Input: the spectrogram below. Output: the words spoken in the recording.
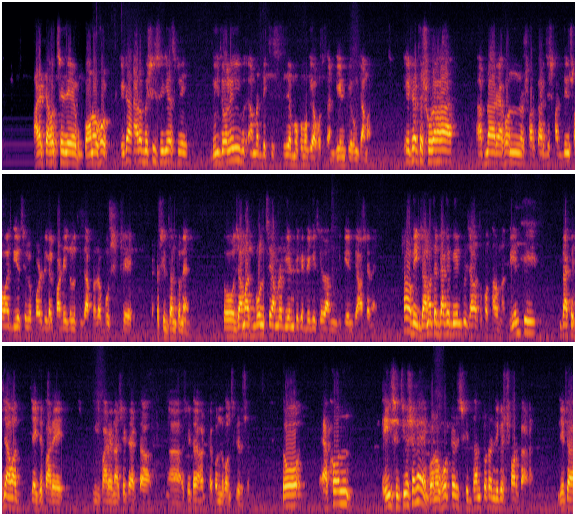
আরেকটা হচ্ছে যে গণভোট, এটা আরও বেশি সিরিয়াসলি দুই দলেই আমরা দেখতেছি যে মুখোমুখি অবস্থান বিএনপি এবং জামাত। এটা তো সুরাহা, আপনার এখন সরকার যে সাত দিন সময় দিয়েছিল পলিটিক্যাল পার্টিগুলোতে যে আপনারা বসে একটা সিদ্ধান্ত নেন। তো জামাত বলছে, আমরা বিএনপি কে ডেকেছিলাম বিএনপি আসে নাই। স্বাভাবিক, জামাতের ডাকে বিএনপি যাওয়ার তো কথাও না। বিএনপি ডাকে জামাত যাইতে পারে, কি পারে না, সেটা একটা সেটা একটা অন্য কনসিডারেশন তো এখন এই সিচুয়েশনে গণভোটের সিদ্ধান্তটা নেবে সরকার, যেটা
